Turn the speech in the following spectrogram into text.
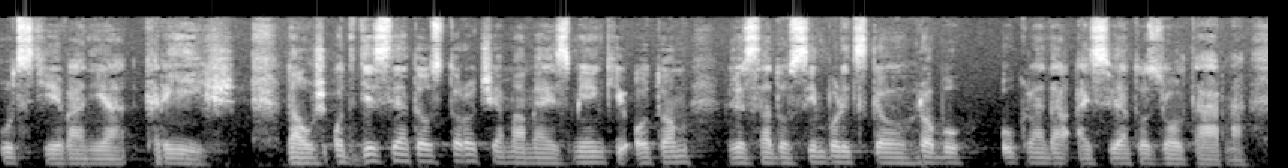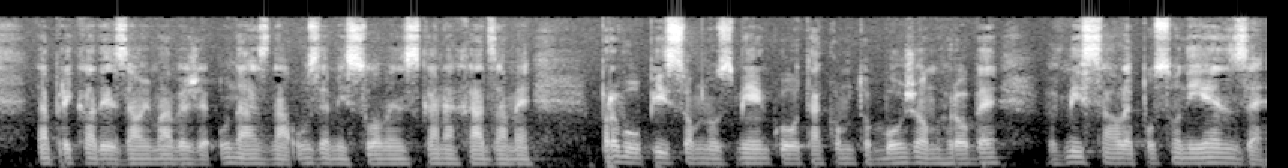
uctievania kríž. No a už od 10. storočia máme aj zmienky o tom, že sa do symbolického hrobu ukladá aj sviatosť oltárna. Napríklad je zaujímavé, že u nás na území Slovenska nachádzame prvú písomnú zmienku o takomto Božom hrobe v misále Posonienze,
